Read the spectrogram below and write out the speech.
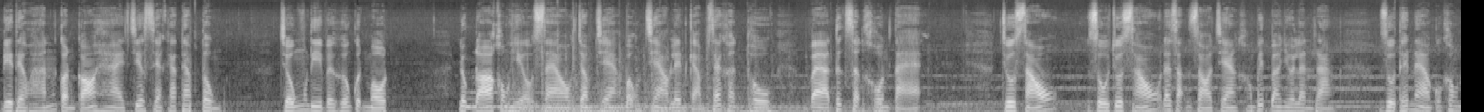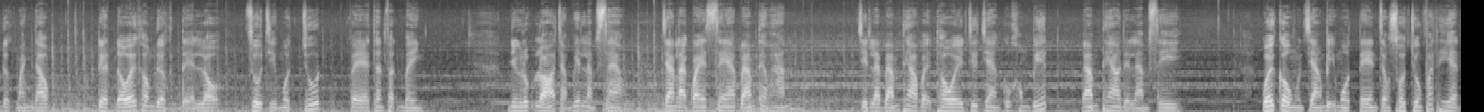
Đi theo hắn còn có hai chiếc xe khác tháp tùng. Chúng đi về hướng quận 1. Lúc đó không hiểu sao trong Trang bỗng trào lên cảm giác hận thù và tức giận khôn tả. Chú Sáu, dù chú Sáu đã dặn dò Trang không biết bao nhiêu lần rằng dù thế nào cũng không được manh động, tuyệt đối không được để lộ dù chỉ một chút về thân phận mình. Nhưng lúc đó chẳng biết làm sao, chàng lại quay xe bám theo hắn. Chỉ là bám theo vậy thôi chứ chàng cũng không biết bám theo để làm gì. Cuối cùng chàng bị một tên trong số chúng phát hiện,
